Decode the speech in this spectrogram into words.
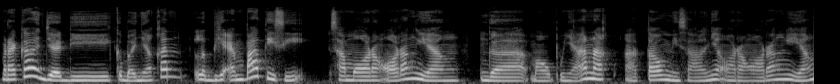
mereka jadi kebanyakan lebih empati sih sama orang-orang yang nggak mau punya anak atau misalnya orang-orang yang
